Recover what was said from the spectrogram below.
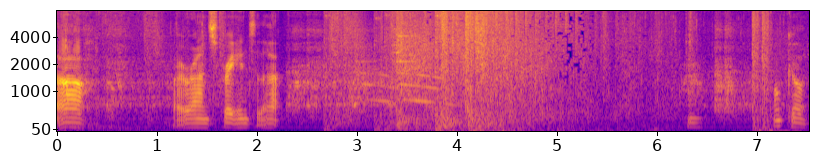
Ah, I ran straight into that. Oh god.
